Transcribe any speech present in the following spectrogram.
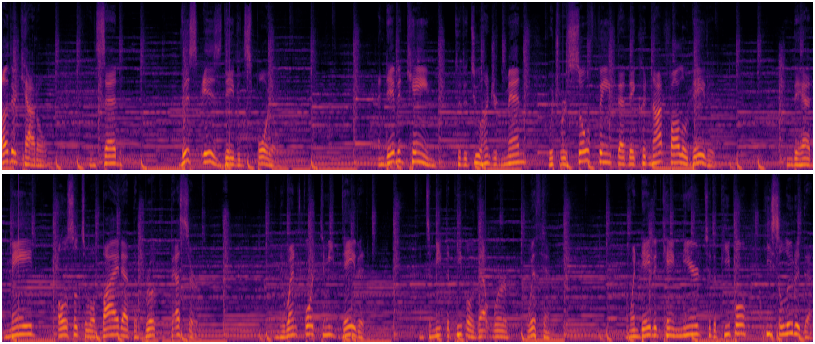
other cattle, and said, This is David's spoil. And David came to the two hundred men which were so faint that they could not follow David. And they had made also to abide at the brook Besor. And they went forth to meet David, and to meet the people that were with him. And when David came near to the people, he saluted them.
